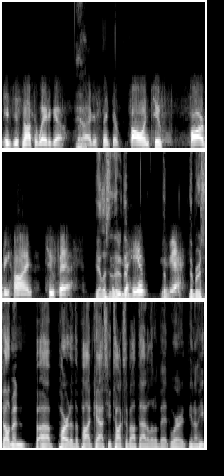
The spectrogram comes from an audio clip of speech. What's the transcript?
is just not the way to go. Yeah. I just think they're falling too far behind too fast. Yeah, listen to the, The the- yeah. the Bruce Feldman uh, part of the podcast, he talks about that a little bit, where you know he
